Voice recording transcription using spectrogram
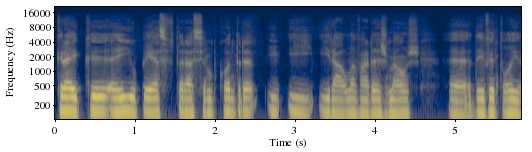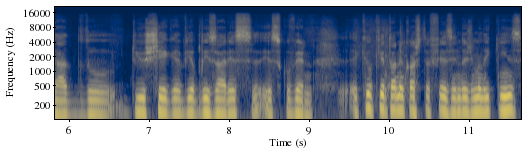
creio que aí o PS votará sempre contra e, e irá lavar as mãos uh, da eventualidade do, de o Chega viabilizar esse, esse governo. Aquilo que António Costa fez em 2015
